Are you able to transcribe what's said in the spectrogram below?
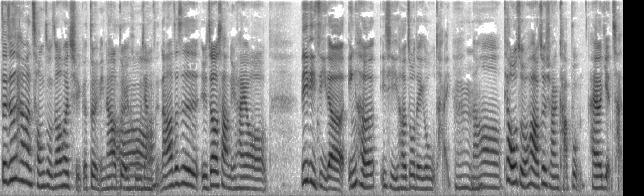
对，就是他们重组之后会取一个队名，然后对呼这样子。然后这是宇宙少女还有 Vivi 的银河一起合作的一个舞台。嗯，然后跳舞组的话，我最喜欢卡布，还有眼馋。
